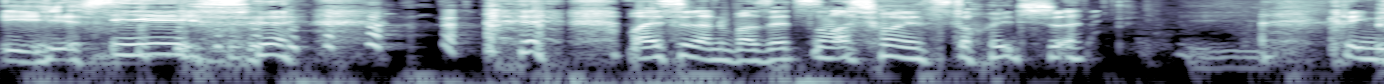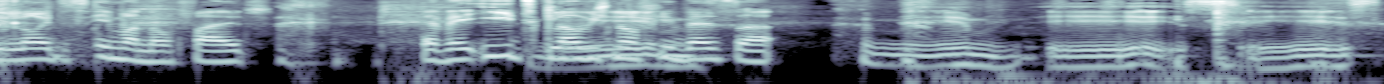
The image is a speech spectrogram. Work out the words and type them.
Es. Is. weißt du, dann übersetzen wir es schon ins Deutsche. Kriegen die Leute es immer noch falsch. Da wäre Eat, glaube ich, noch viel besser. Mem. Es. Es.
